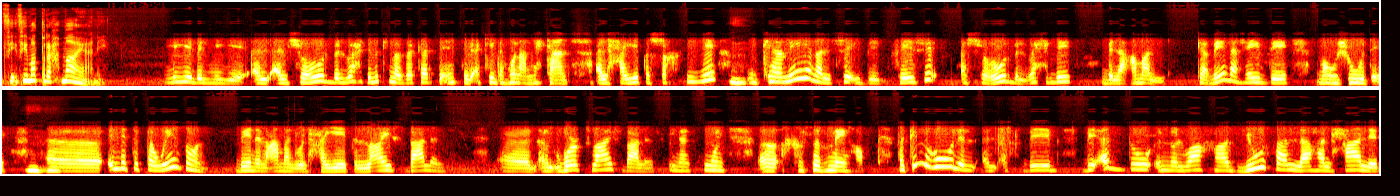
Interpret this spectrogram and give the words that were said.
في, في مطرح ما يعني. مية بالمية. الشعور بالوحدة مثل ما ذكرت أنت أكيد هون عم نحكي عن الحياة الشخصية. وكمان الشيء اللي بيفاجئ الشعور بالوحدة بالعمل. كمان هيدي موجودة. آه قلة التوازن بين العمل والحياة ال life balance ال work life balance فينا نكون آه، خسرناها. فكل هول الأسباب بيأدوا إنه الواحد يوصل لهالحاله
